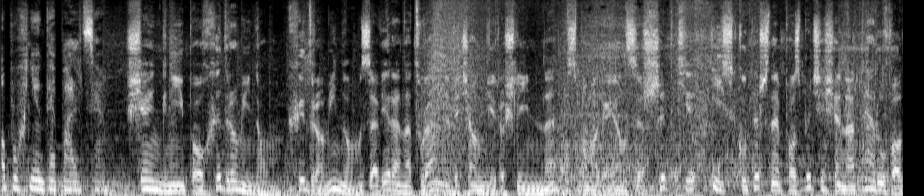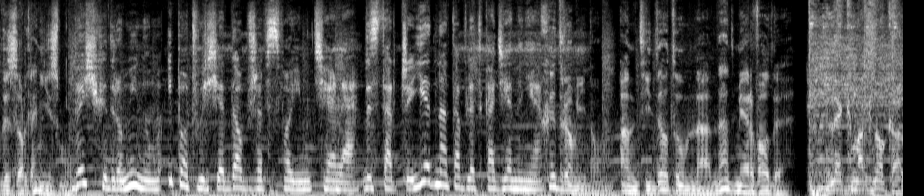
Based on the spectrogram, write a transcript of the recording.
opuchnięte palce. Sięgnij po Hydrominum. Hydrominum zawiera naturalne wyciągi roślinne, wspomagające szybkie i skuteczne pozbycie się nadmiaru wody z organizmu. Weź hydrominum i poczuj się dobrze w swoim ciele. Wystarczy jedna tabletka dziennie. Hydrominum. Antidotum na nadmiar wody. Lek Magnokal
